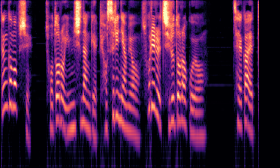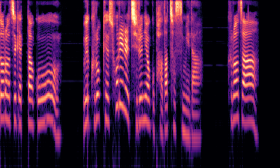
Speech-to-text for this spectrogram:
뜬금없이 저더러 임신한 게 벼슬이냐며 소리를 지르더라고요. 제가 애 떨어지겠다고 왜 그렇게 소리를 지르냐고 받아쳤습니다. 그러자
